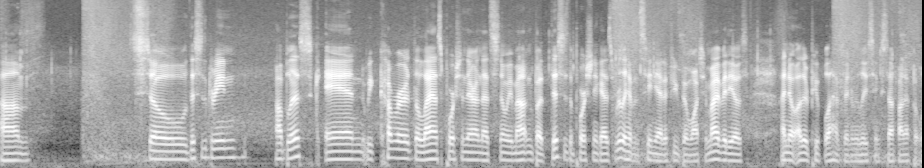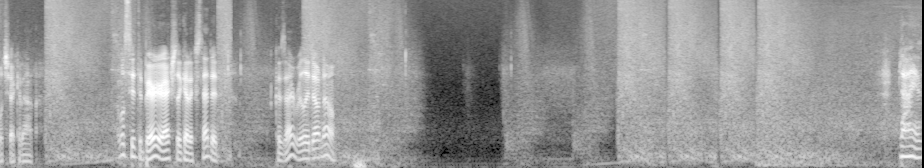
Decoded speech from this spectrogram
Um, so, this is green obelisk, and we covered the last portion there on that snowy mountain, but this is the portion you guys really haven't seen yet if you've been watching my videos. I know other people have been releasing stuff on it, but we'll check it out. We'll see if the barrier actually got extended, because I really don't know. Flying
